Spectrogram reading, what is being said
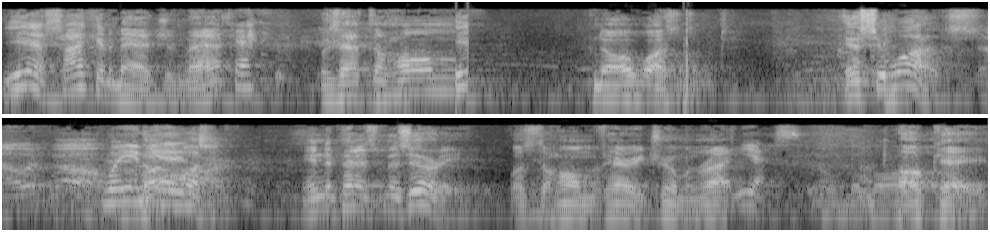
Yes, I can imagine that. Okay. Was that the home? No, it wasn't. Yes, it was. No, it no. William No, it N. wasn't. Independence, Missouri was the home of Harry Truman, right? Yes. Okay.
